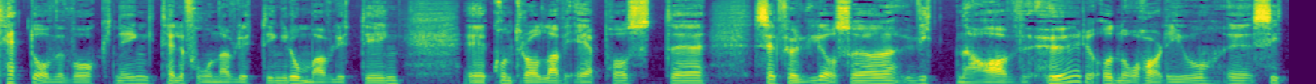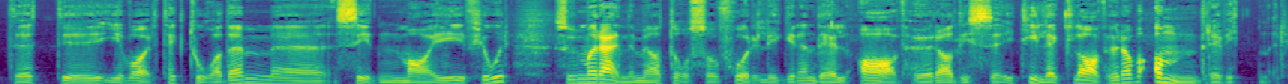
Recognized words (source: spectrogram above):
tett overvåkning, telefonavlytting, romavlytting, eh, kontroll av e-post, eh, selvfølgelig også vitneavhør, og nå har de jo eh, sittet i varetekt, to av dem, siden mai i fjor, så vi må regne med at det også foreligger en del avhør av disse, i tillegg til avhør av andre vitner.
